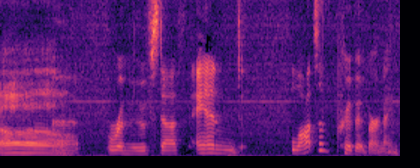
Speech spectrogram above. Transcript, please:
Oh, uh, remove stuff and lots of privet burning.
